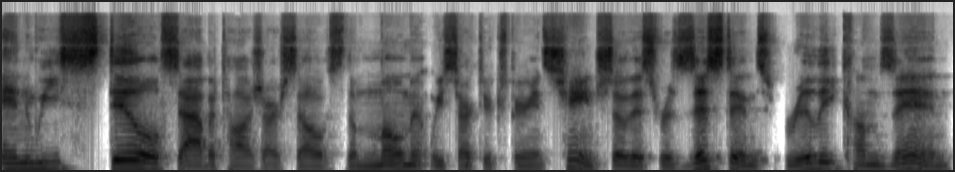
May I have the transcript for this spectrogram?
And we still sabotage ourselves the moment we start to experience change. So this resistance really comes in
